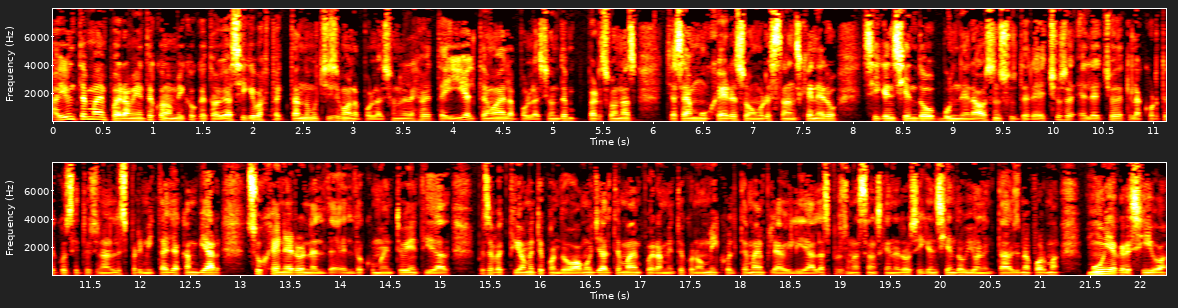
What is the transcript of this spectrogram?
Hay un tema de empoderamiento económico que todavía sigue afectando muchísimo a la población LGBTI. El tema de la población de personas, ya sean mujeres o hombres transgénero, siguen siendo vulnerados en sus derechos. El hecho de que la Corte Constitucional les permita ya cambiar su género en el, documento de identidad, pues efectivamente cuando vamos ya al tema de empoderamiento económico, el tema de empleabilidad, las personas transgénero siguen siendo violentadas de una forma muy agresiva,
